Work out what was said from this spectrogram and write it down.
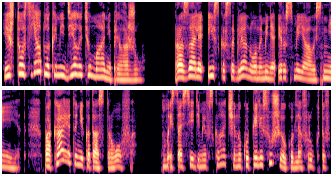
И что с яблоками делать, ума не приложу. Розаля искоса глянула на меня и рассмеялась. Нет, пока это не катастрофа. Мы с соседями в складчину купили сушилку для фруктов,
